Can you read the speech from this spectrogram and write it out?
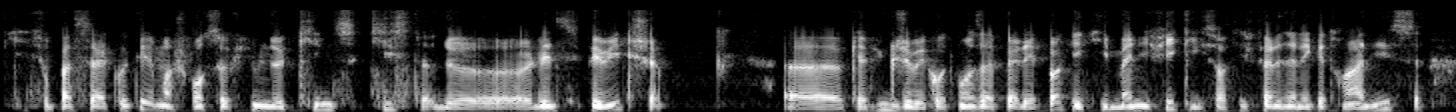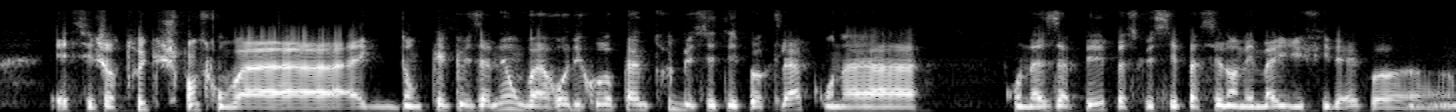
qui sont passés à côté. Moi, je pense au film de Kist de Len Euh, qu'un film que j'avais complètement zappé à l'époque et qui est magnifique, qui est sorti fin des années 90. Et c'est le genre de truc, je pense qu'on va, dans quelques années, on va redécouvrir plein de trucs de cette époque-là qu'on a, qu'on a zappé parce que c'est passé dans les mailles du filet. Quoi.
